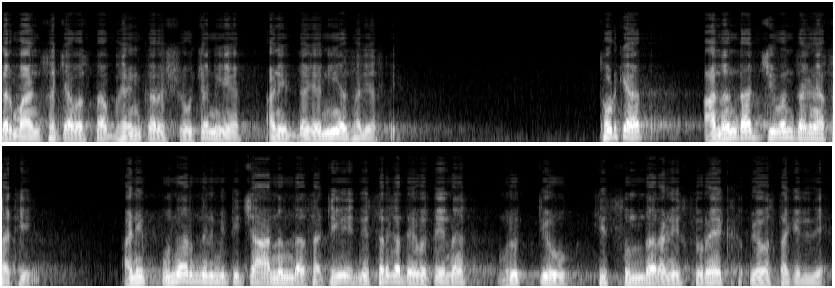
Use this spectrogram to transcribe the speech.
तर माणसाची अवस्था भयंकर शोचनीय आणि दयनीय झाली असते. थोडक्यात आनंदात जीवन जगण्यासाठी आणि पुनर्निर्मितीच्या आनंदासाठी निसर्ग देवतेनं मृत्यू ही सुंदर आणि सुरेख व्यवस्था केलेली आहे.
